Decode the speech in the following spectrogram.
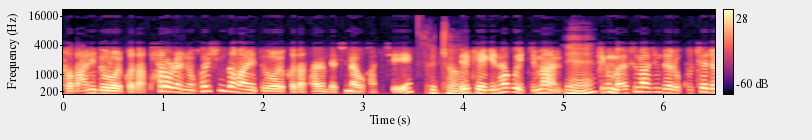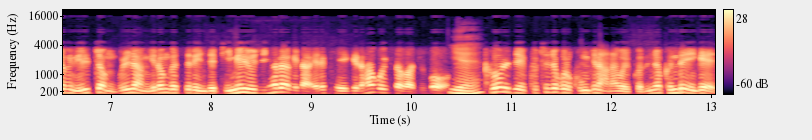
더 많이 들어올 거다. 8월에는 훨씬 더 많이 들어올 거다. 다른 백신하고 같이 그렇죠. 이렇게 얘기는 하고 있지만 예. 지금 말씀하신 대로 구체적인 일정, 물량 이런 것들이 이제 비밀 유지 협약이다 이렇게 얘기를 하고 있어 가지고 예. 그걸 이제 구체적으로 공지는 안 하고 있거든요. 근데 이게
